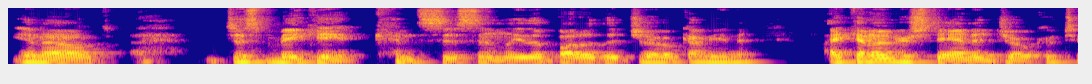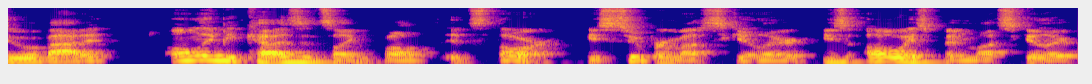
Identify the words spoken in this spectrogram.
you know, just making it consistently the butt of the joke. I mean, I can understand a joke or two about it, only because it's like, well, it's Thor. He's super muscular. He's always been muscular.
